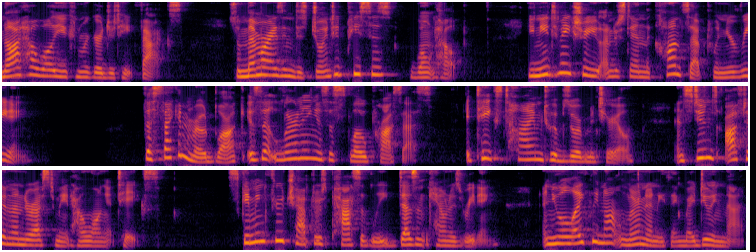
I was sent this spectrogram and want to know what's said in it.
not how well you can regurgitate facts. So memorizing disjointed pieces won't help. You need to make sure you understand the concept when you're reading. The second roadblock is that learning is a slow process. It takes time to absorb material, and students often underestimate how long it takes. Skimming through chapters passively doesn't count as reading, and you will likely not learn anything by doing that.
